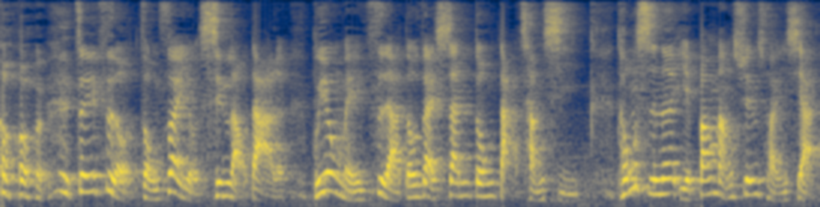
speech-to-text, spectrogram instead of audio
这一次哦，总算有新老大了，不用每一次啊都在山东打昌西。同时呢，也帮忙宣传一下，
